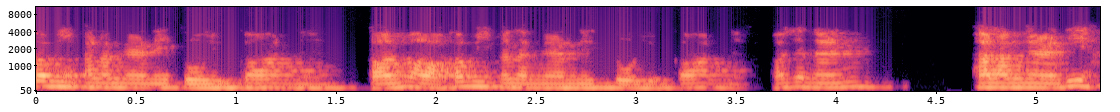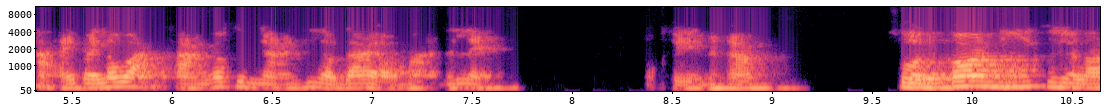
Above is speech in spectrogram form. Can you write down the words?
ก็มีพลังงานในตัวอยู่ก้อนหนึ่งตอนออกก็มีพลังงานในตัวอยู่ก้อนหนึ่งเพราะฉะนั้นพลังงานที่หายไประหว่างทางก็คืองานที่เราได้ออกมานั่นแหละ โอเคนะครับ ส่วนก้อนนี้คืออะไร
